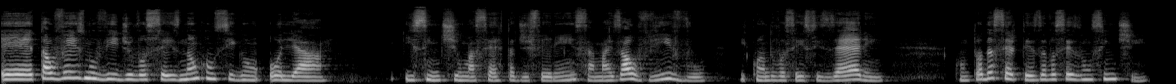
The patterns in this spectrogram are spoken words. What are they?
É, talvez no vídeo vocês não consigam olhar e sentir uma certa diferença, mas ao vivo e quando vocês fizerem, com toda certeza vocês vão sentir.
